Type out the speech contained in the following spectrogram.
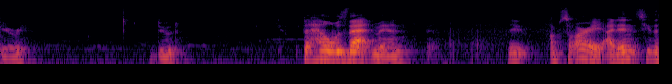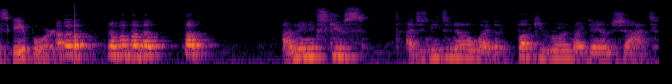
Gary? Dude? What the hell was that, man? Dude, I'm sorry. I didn't see the skateboard. I don't need an excuse. I just need to know why the fuck you ruined my damn shot.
